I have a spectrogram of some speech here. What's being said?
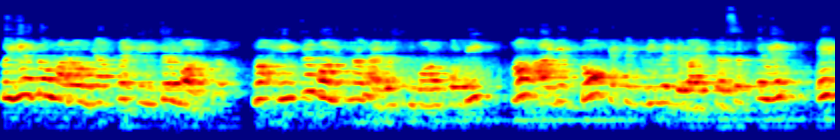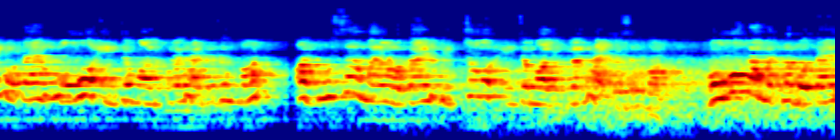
तो ये तो हमारा हो गया आपका intermolecular no intermolecular hydrogen bond को भी हम आगे दो कैटेगरी में डिवाइड कर सकते हैं। एक होता है होमो इंटरमोलिकुलर हाइड्रोजन बॉन्ड और दूसरा हमारा होता है hetero intermolecular hydrogen bond homo का मतलब होता है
